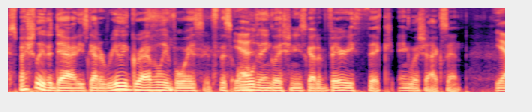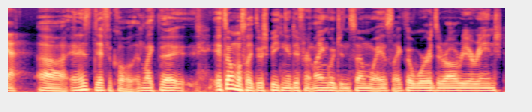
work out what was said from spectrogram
especially the dad. He's got a really gravelly voice. It's this Yeah. old English, and he's got a very thick English accent. Yeah, Uh, and it's difficult. And like the, it's almost like they're speaking a different language in some ways. Like the words are all rearranged.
